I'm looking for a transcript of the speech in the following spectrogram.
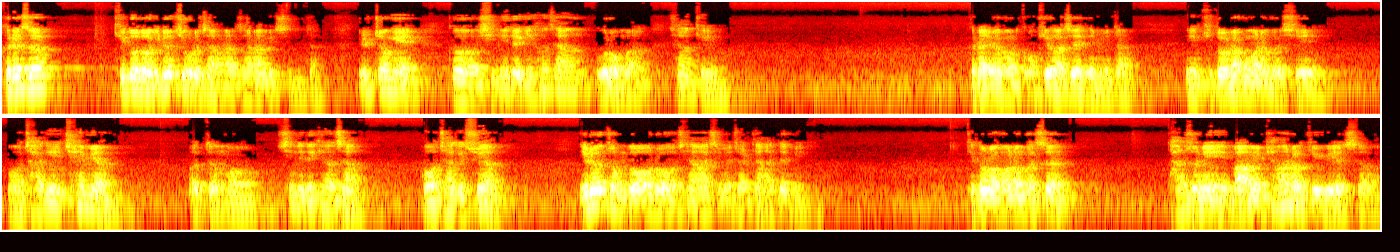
그래서 기도도 이런 식으로 생각하는 사람이 있습니다. 일종의 그 심리적인 현상으로만 생각해요. 그러나 여러분 꼭 기억하셔야 됩니다. 이 기도라고 하는 것이 뭐 자기 최면, 어떤 뭐 심리적 현상, 혹은 자기 수양 이런 정도로 생각하시면 절대 안 됩니다. 기도라고 하는 것은 단순히 마음의 평안을 얻기 위해서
